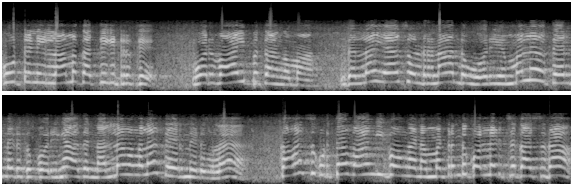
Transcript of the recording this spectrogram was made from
கூட்டணி இல்லாம கத்திக்கிட்டு இருக்கு. ஒரு வாய்ப்பு தாங்கம்மா. இதெல்லாம் ஏன் சொல்றேன்னா அந்த ஒரு எம்எல்ஏ தேர்ந்தெடுக்க போறீங்க அதை நல்லவங்களா தேர்ந்தெடுங்களேன். காசு கொடுத்தா வாங்கிக்கோங்க. நம்மகிட்ட இருந்து கொள்ளடிச்ச காசு தான்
